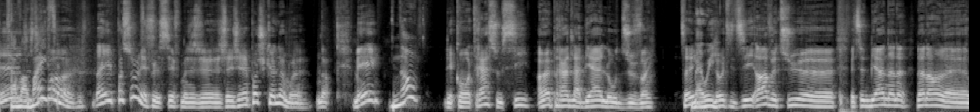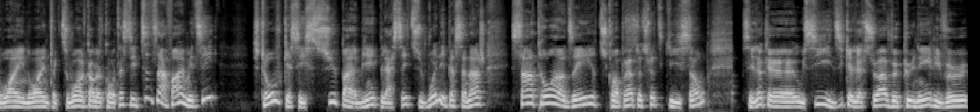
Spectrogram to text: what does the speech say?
Euh, Ça va bien, Pas. Ben, pas sûr impulsif, mais je j'irai pas jusque-là, moi. Non. Mais. Non. Les contrastes aussi. Un prend de la bière, l'autre du vin. Tu sais, Ben oui. L'autre, il dit Ah, veux-tu euh, veux une bière Non, non, non, non euh, wine, wine. Fait que tu vois encore le contraste. C'est des petites affaires, mais tu sais, je trouve que c'est super bien placé. Tu vois les personnages sans trop en dire, tu comprends tout de suite qui ils sont. C'est là que aussi il dit que le tueur veut punir, il veut,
